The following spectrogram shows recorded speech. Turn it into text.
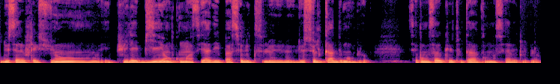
de ces réflexions. Et puis les biais ont commencé à dépasser le, seul cadre de mon blog. C'est comme ça que tout a commencé avec le blog.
